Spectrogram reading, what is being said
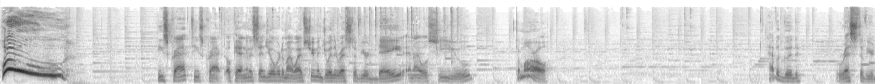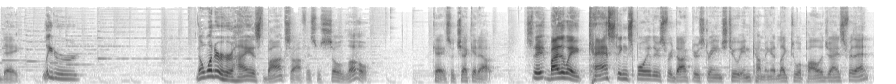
Woo! He's cracked. He's cracked. Okay, I'm going to send you over to my wife's stream. Enjoy the rest of your day, and I will see you tomorrow. Have a good rest of your day. Later. No wonder her highest box office was so low. Okay, so check it out. So, by the way, casting spoilers for Doctor Strange 2 incoming. I'd like to apologize for that.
